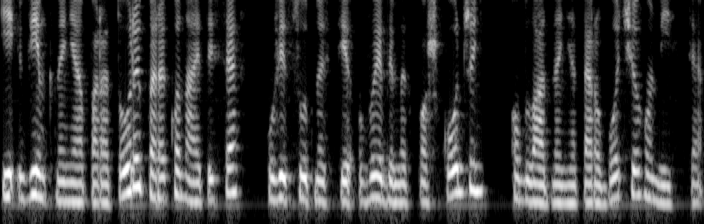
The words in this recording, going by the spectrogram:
і вімкнення апаратури переконайтеся у відсутності видимих пошкоджень, обладнання та робочого місця.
